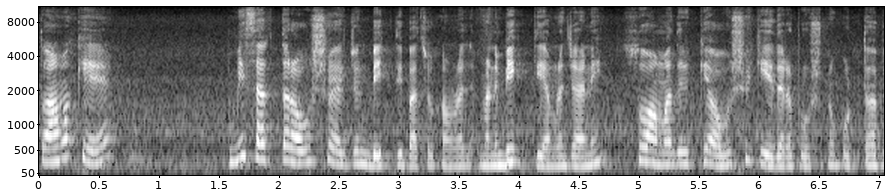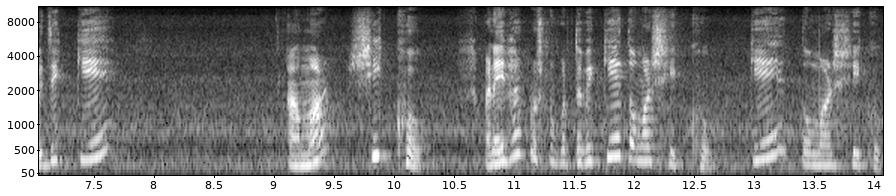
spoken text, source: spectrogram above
তো আমাকে মিস আক্তার অবশ্যই একজন ব্যক্তিবাচক আমরা মানে ব্যক্তি আমরা জানি। সো আমাদেরকে অবশ্যই কে দ্বারা প্রশ্ন করতে হবে যে কে আমার শিক্ষক? মানে এইভাবে প্রশ্ন করতে হবে, কে তোমার শিক্ষক? কে তোমার শিক্ষক?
